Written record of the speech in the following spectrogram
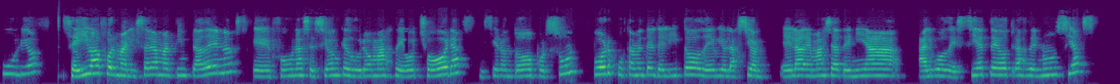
julio se iba a formalizar a Martín Pradenas, eh, fue una sesión que duró más de ocho horas, hicieron todo por Zoom, por justamente el delito de violación. Él además ya tenía algo de siete otras denuncias,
